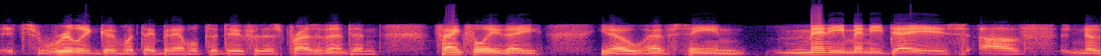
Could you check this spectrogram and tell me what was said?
it's really good what they've been able to do for this president, and thankfully they, you know, have seen many many days of no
